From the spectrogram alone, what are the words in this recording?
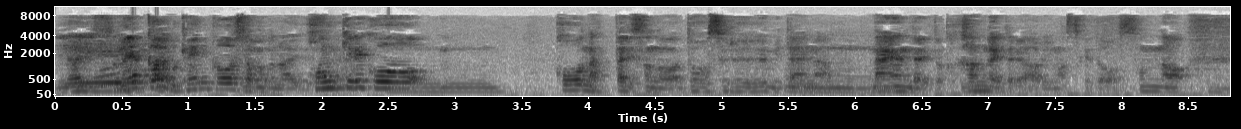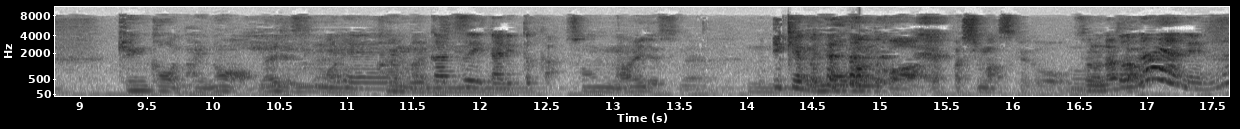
ないですうん一回も喧嘩はしたことないですね。本気でこう、うん。こうなったりそのどうするみたいな、うん。悩んだりとか考えたりはありますけどそんな喧嘩はないな。ないですね。えー一回もないムカついたりとか。そんな。ないですね。意見の交換とかはやっぱしますけど、そのなんか大人やねんな。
